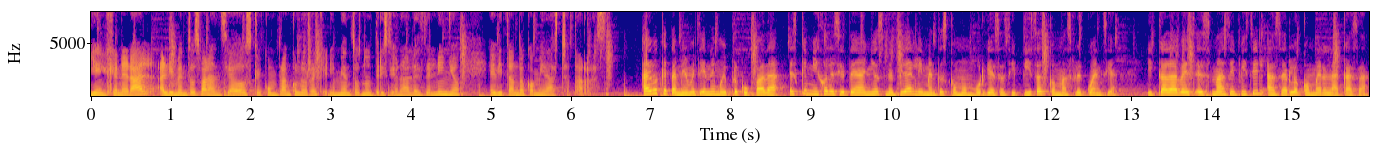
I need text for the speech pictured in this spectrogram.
y en general alimentos balanceados que cumplan con los requerimientos nutricionales del niño, evitando comidas chatarras. Algo que también me tiene muy preocupada es que mi hijo de 7 años me pide alimentos como hamburguesas y pizzas con más frecuencia, y cada vez es más difícil hacerlo comer en la casa.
